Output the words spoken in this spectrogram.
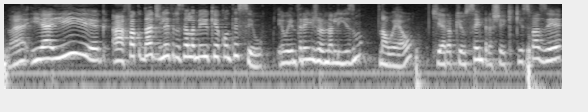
Né? E aí, a faculdade de letras, ela meio que aconteceu. Eu entrei em jornalismo na UEL, que era o que eu sempre achei que quis fazer,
